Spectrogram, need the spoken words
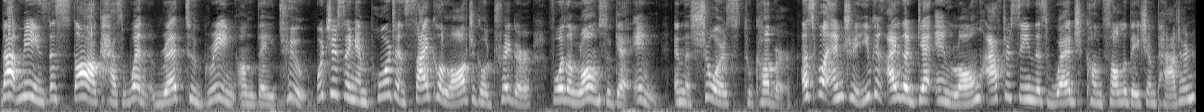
that means the stock has went red to green on day 2, which is an important psychological trigger for the longs to get in and the shorts to cover. As for entry, you can either get in long after seeing this wedge consolidation pattern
